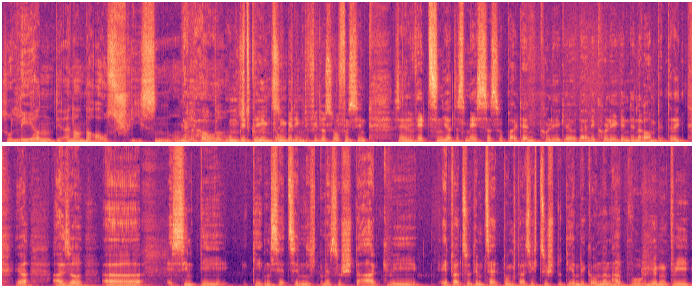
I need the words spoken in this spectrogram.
so Lehren, die einander ausschließen und ja, ja, einander unbedingt, unbedingt. Die Philosophen sind, sind, wetzen ja das Messer, sobald ein Kollege oder eine Kollegin den Raum betritt. Ja, also äh, es sind die Gegensätze nicht mehr so stark wie etwa zu dem Zeitpunkt, als ich zu studieren begonnen habe, wo irgendwie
